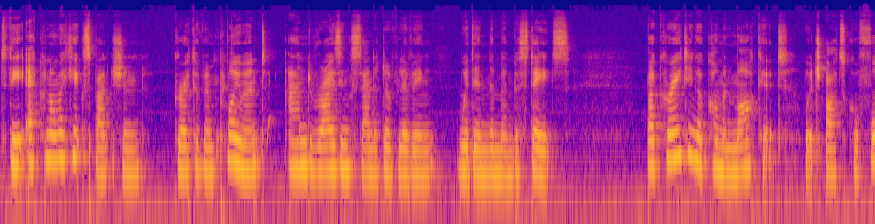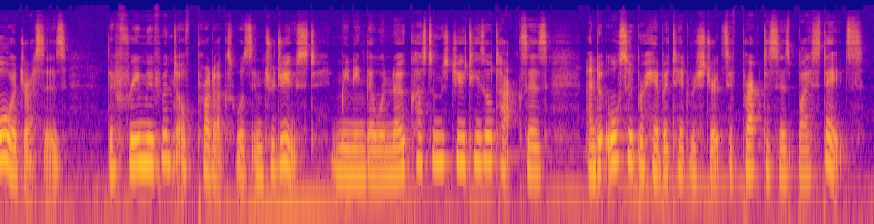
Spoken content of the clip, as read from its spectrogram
to the economic expansion, growth of employment, and rising standard of living within the member states. By creating a common market, which Article 4 addresses, the free movement of products was introduced, meaning there were no customs duties or taxes, and it also prohibited restrictive practices by states.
